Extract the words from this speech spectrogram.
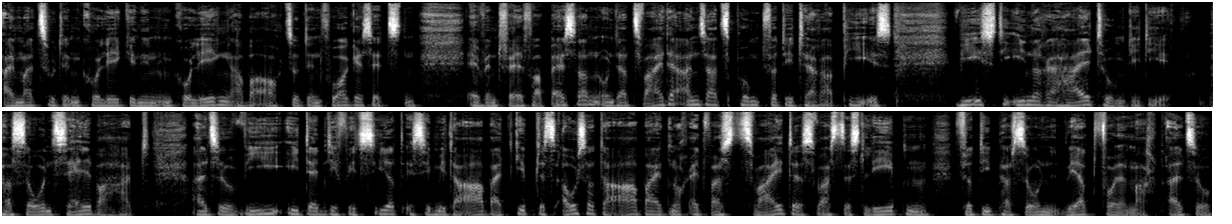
einmal zu den Kolleginnen und Kollegen, aber auch zu den Vorgesetzten eventuell verbessern. Und der zweite Ansatzpunkt für die Therapie ist, wie ist die innere Haltung, die die Person selber hat. Also wie identifiziert ist sie mit der Arbeit? Gibt es außer der Arbeit noch etwas Zweites, was das Leben für die Person wertvoll macht? Also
